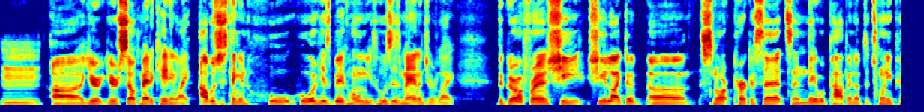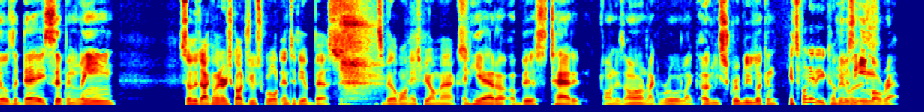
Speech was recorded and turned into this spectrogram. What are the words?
Mm. Uh, you're you're self medicating. Like I was just thinking, who who are his big homies? Who's his manager? Like the girlfriend, she she liked to uh, snort Percocets, and they were popping up to twenty pills a day, sipping lean. So the documentary is called Juice WRLD Into the Abyss. It's available on HBO Max. and he had a abyss tatted on his arm, like real, like ugly, scribbly looking. it's funny that you come He in was with this- emo rap.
